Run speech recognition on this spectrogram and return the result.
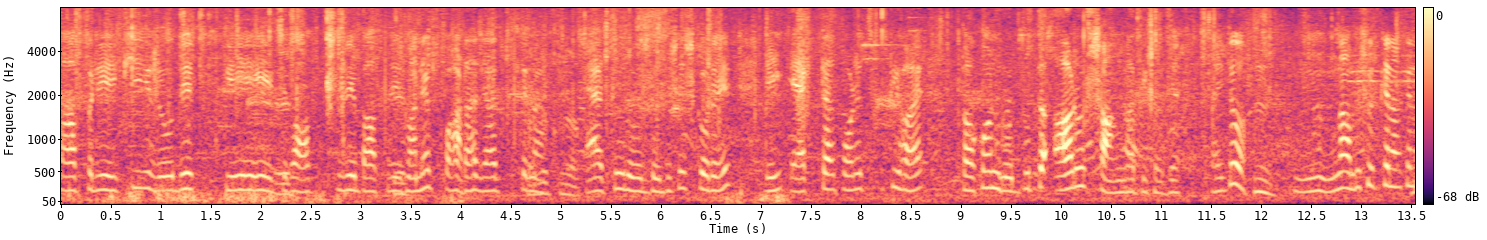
বাপরে কি রোদে তেজ বাপরে বাপরে মানে পারা যাচ্ছে না। এত রোদ্দুর বিশেষ করে এই একটার পরে ছুটি হয় তখন রোদ্দুরটা আরও সাংঘাতিক হয়ে যায় তাই তো? না বিস্কুট কেন কেন?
